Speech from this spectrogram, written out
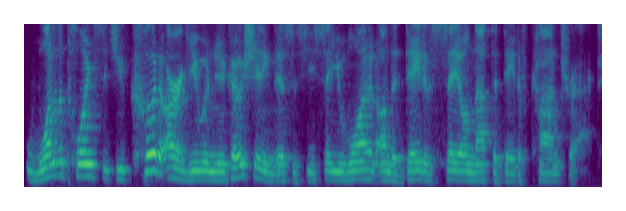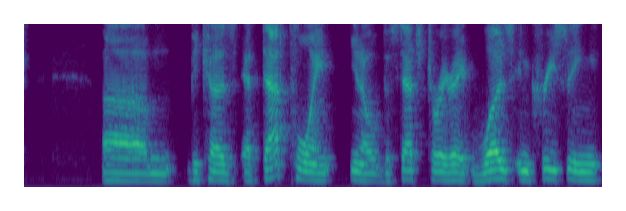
One of the points that you could argue when negotiating this is you say you want it on the date of sale, not the date of contract um, because at that point, you know, the statutory rate was increasing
